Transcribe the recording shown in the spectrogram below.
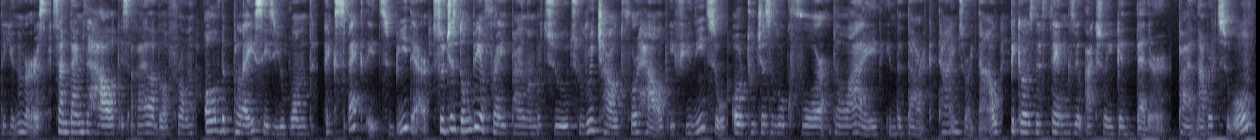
the universe. Sometimes the help is available from all of the places you won't expect it to be there. So just don't be afraid, pile number two, to reach out for help if you need to, or to just look for the light in the dark times right now, because the things will actually get better pile number two.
